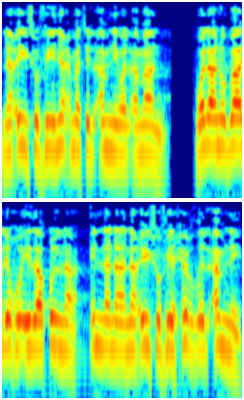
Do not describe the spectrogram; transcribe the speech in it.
نعيش في نعمة الأمن والأمان. ولا نبالغ إذا قلنا إننا نعيش في حفظ الأمن.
